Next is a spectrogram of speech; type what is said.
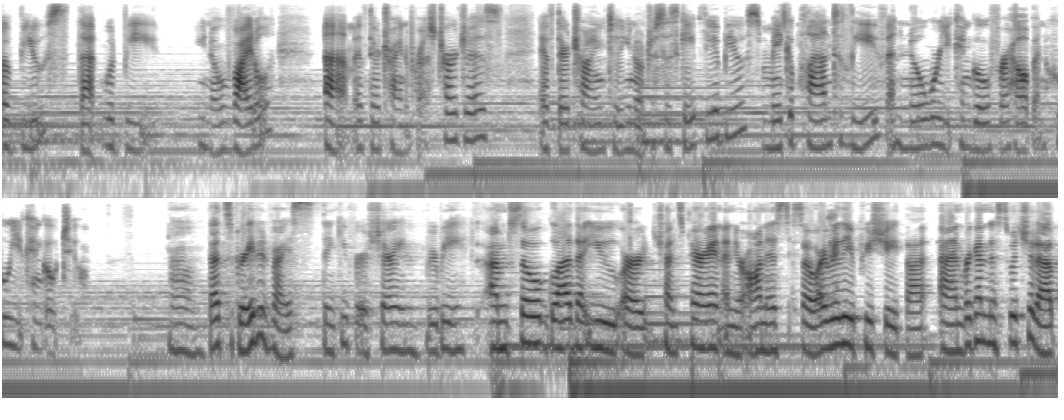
abuse, that would be, you know, vital. Um, if they're trying to press charges, if they're trying to, you know, just escape the abuse, make a plan to leave and know where you can go for help and who you can go to. Wow, that's great advice. Thank you for sharing, Ruby. I'm so glad that you are transparent and you're honest. So I really appreciate that. And we're going to switch it up.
